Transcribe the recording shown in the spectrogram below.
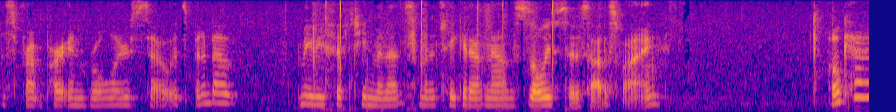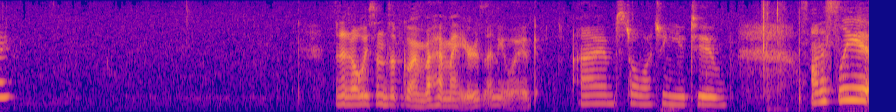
this front part in rollers so it's been about maybe 15 minutes. I'm gonna take it out now. This is always so satisfying. Okay. And it always ends up going behind my ears anyway. I'm still watching youtube. Honestly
